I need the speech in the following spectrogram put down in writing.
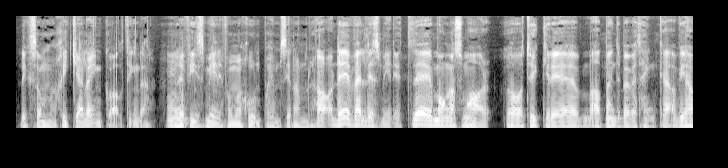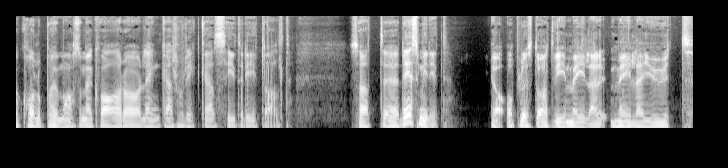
liksom skicka länk och allting där. Det finns mer information på hemsidan. Ja, det är väldigt smidigt. Det är många som har och tycker det att man inte behöver tänka. Vi har koll på hur många som är kvar och länkar som skickas hit och dit och allt. Så att eh, det är smidigt. Ja, och plus då att vi mejlar, mejlar ju ut,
